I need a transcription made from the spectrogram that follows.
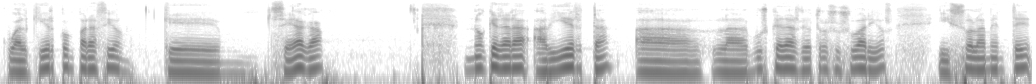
cualquier comparación que se haga no quedará abierta a las búsquedas de otros usuarios y solamente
